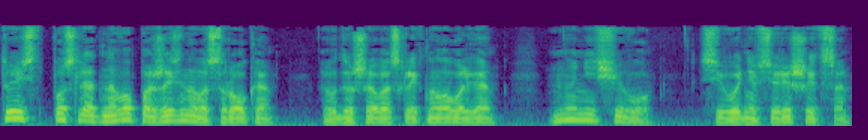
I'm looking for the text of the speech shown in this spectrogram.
То есть после одного пожизненного срока, — в душе воскликнула Ольга. Но ничего, сегодня все решится.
